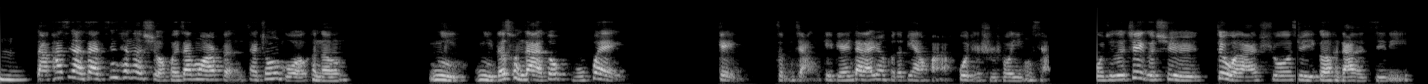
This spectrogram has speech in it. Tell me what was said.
嗯，哪怕现在在今天的社会，在墨尔本，在中国，可能你你的存在都不会给怎么讲，给别人带来任何的变化，或者是说影响。我觉得这个是对我来说是一个很大的激励。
